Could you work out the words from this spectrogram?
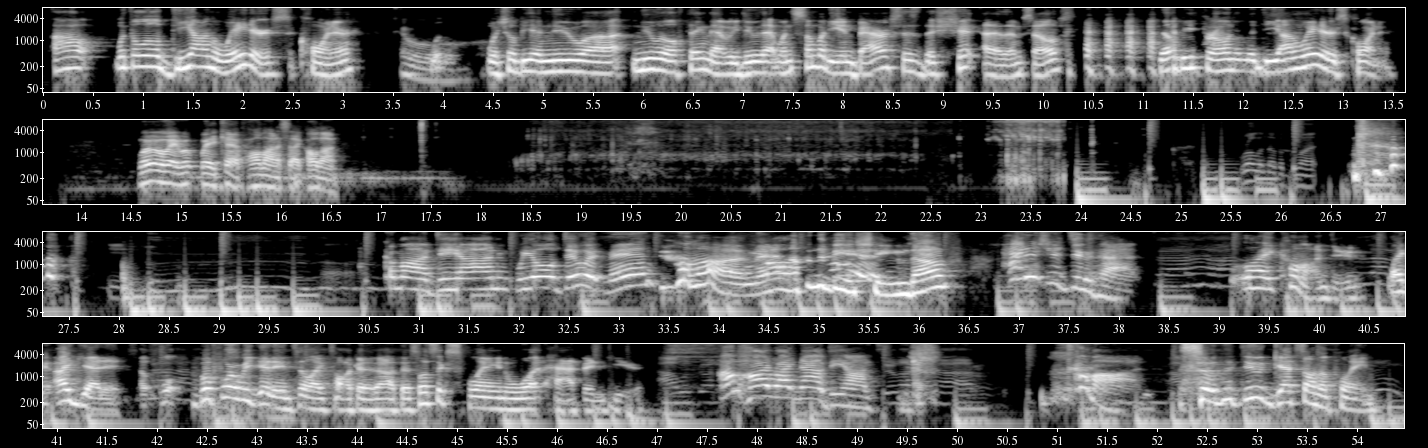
uh, with a little Dion Waiters corner Ooh. which will be a new uh, new little thing that we do. That when somebody embarrasses the shit out of themselves, they'll be thrown in the Dion Waiters corner. wait, wait, wait, wait, wait, Kev. Hold on a sec. Hold on. Come on, Dion. We all do it, man. Come on, man, nothing to be ashamed of. How did you do that? Like, come on, dude. Like, I get it. Uh, well, Before we get into like talking about this, let's explain what happened here. I'm high right now, Dion. Come on. So the dude gets on a plane.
